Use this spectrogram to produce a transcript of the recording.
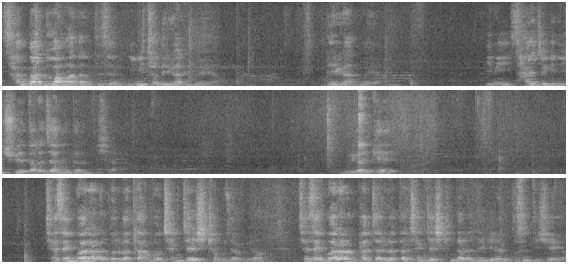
상관도 왕하다는 뜻은 이 밑으로 내려가는 거예요. 내려가는 거예요. 이미 사회적인 이슈에 따르지 않는다는 뜻이야. 우리가 이렇게 재생관하는 걸 갖다 한번 쟁제시켜 보자고요. 재생관하는 팔자를 갖다 쟁제시킨다는 얘기는 무슨 뜻이에요?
